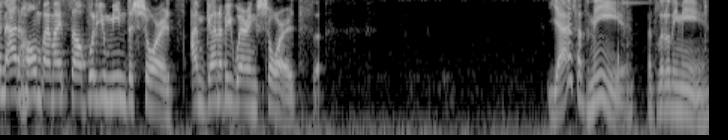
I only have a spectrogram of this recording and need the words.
I'm at home by myself. What do you mean the shorts? I'm gonna be wearing shorts. Yes, that's me. That's literally me.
